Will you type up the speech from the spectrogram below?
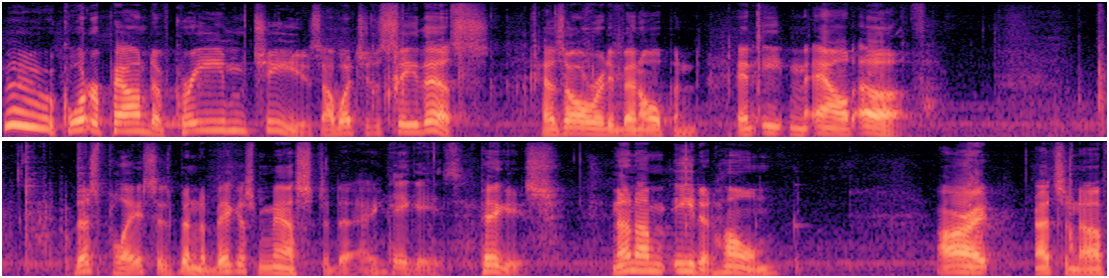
woo. a quarter pound of cream cheese. I want you to see this has already been opened and eaten out of. This place has been the biggest mess today. Piggies. Piggies. None of them eat at home. All right, that's enough.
